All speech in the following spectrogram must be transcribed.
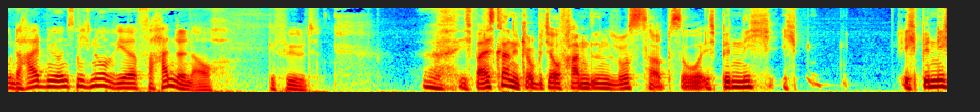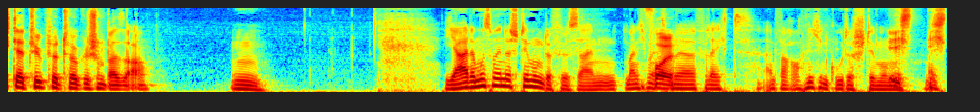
unterhalten wir uns nicht nur, wir verhandeln auch gefühlt. Ich weiß gar nicht, ob ich auf Handeln Lust habe. So, ich bin nicht, ich, ich bin nicht der Typ für türkischen Bazar. Hm. Ja, da muss man in der Stimmung dafür sein. Und manchmal Voll. ist man vielleicht einfach auch nicht in guter Stimmung. Ich, ich,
